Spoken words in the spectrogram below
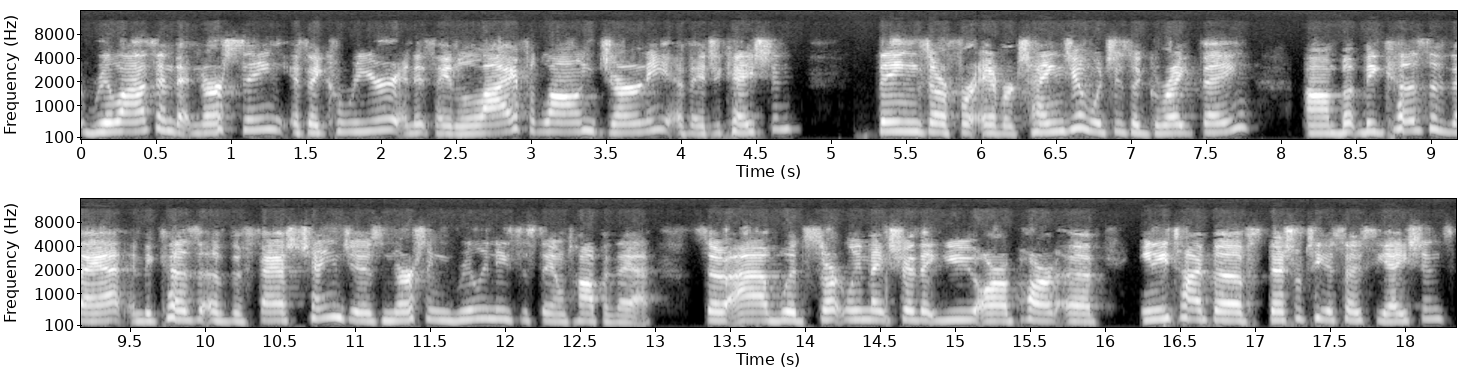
realizing that nursing is a career and it's a lifelong journey of education. Things are forever changing, which is a great thing. Um, but because of that and because of the fast changes, nursing really needs to stay on top of that. So I would certainly make sure that you are a part of any type of specialty associations,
